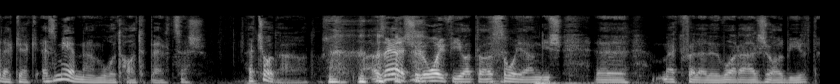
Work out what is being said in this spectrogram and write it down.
gyerekek, ez miért nem volt 6 perces? Hát csodálatos. Az első oly fiatal szójang is e, megfelelő varázsal bírt,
